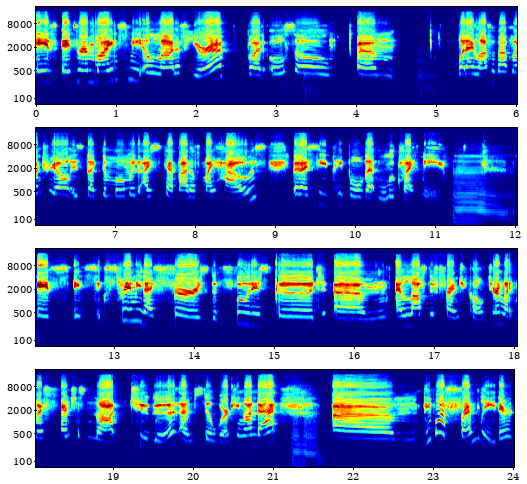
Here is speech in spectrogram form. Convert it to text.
it it reminds me a lot of Europe, but also um, what I love about Montreal is like the moment I step out of my house, that I see people that look like me. Mm. It's it's extremely diverse. The food is good. Um, I love the French culture. Like my French is not too good. I'm still working on that. hmm um, people are friendly. They're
